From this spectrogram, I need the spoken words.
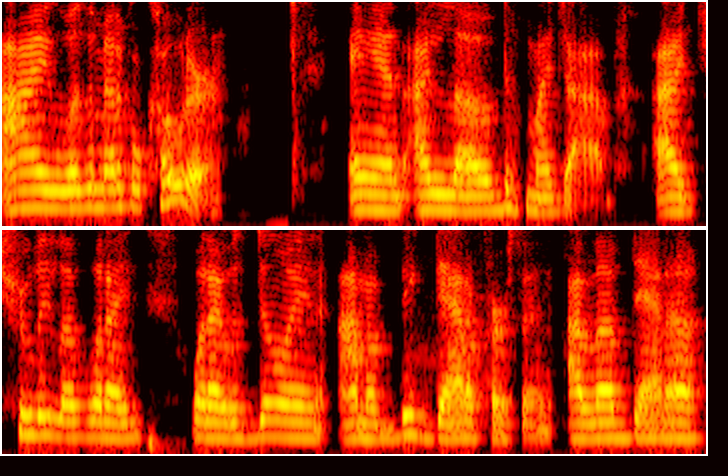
I was a medical coder and I loved my job. I truly love what I what I was doing. I'm a big data person. I love data.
